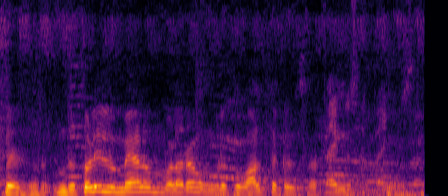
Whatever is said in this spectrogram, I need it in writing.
சரி சார் இந்த தொழில் மேலும் வளர உங்களுக்கு வாழ்த்துக்கள் sir thank you sir thank you sir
